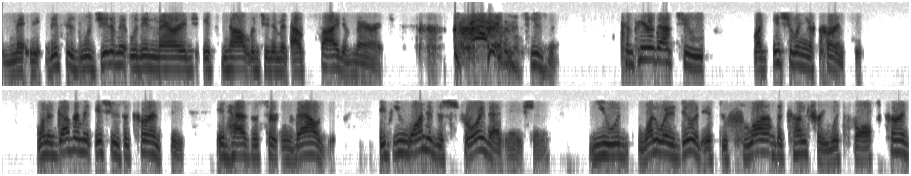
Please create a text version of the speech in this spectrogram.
This is legitimate within marriage. It's not legitimate outside of marriage. Excuse me. Compare that to like issuing a currency. When a government issues a currency, it has a certain value. If you want to destroy that nation, you would one way to do it is to flood the country with false currency,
